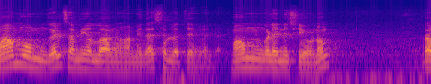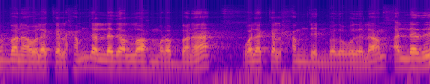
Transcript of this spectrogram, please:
மாமும்கள் சமி ஹமீதா சொல்ல தேவையில்லை. மாமும்கள் என்ன செய்யணும்? ரப்பனா வலக்கல் ஹம்த் அல்லது அல்லாஹும் ரப்பனா வலக்கல் ஹம்த் என்பது ஓதலாம் அல்லது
